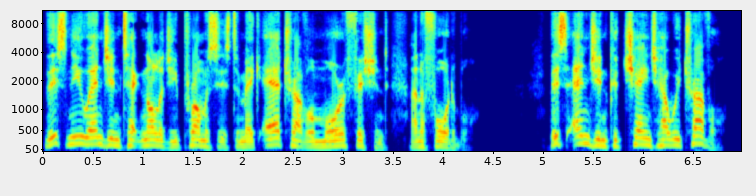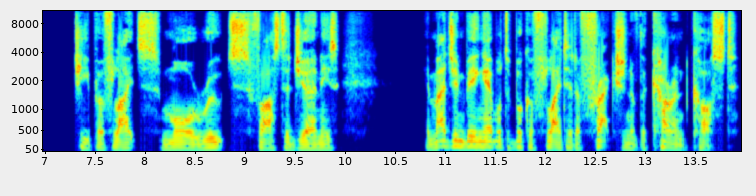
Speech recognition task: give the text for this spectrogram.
This new engine technology promises to make air travel more efficient and affordable. This engine could change how we travel. Cheaper flights, more routes, faster journeys. Imagine being able to book a flight at a fraction of the current cost,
